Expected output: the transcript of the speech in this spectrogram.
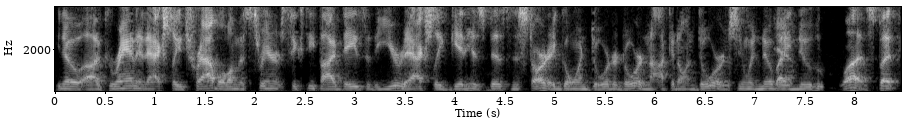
you know, uh, Grant had actually traveled almost 365 days of the year to actually get his business started, going door to door, knocking on doors, you know, when nobody yeah. knew who he was. But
